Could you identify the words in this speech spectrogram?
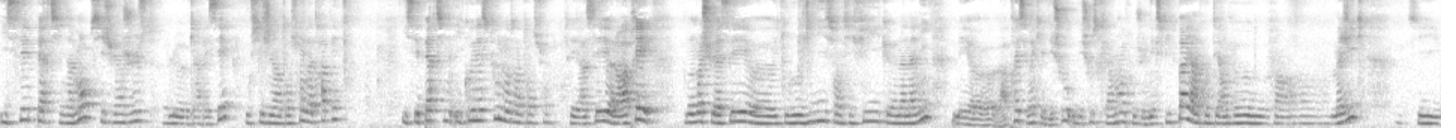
Il sait pertinemment si je viens juste le caresser ou si j'ai l'intention de l'attraper. Ils connaissent toutes nos intentions. C'est assez. Alors après, moi je suis assez euh, éthologie, scientifique, euh, nanani, mais euh, après c'est vrai qu'il y a des, choses, clairement que je n'explique pas. Il y a un côté un peu magique. Si,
